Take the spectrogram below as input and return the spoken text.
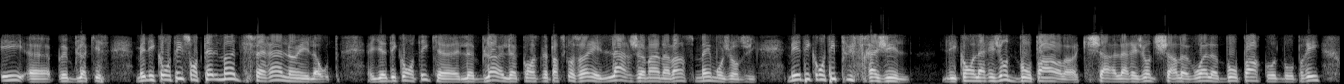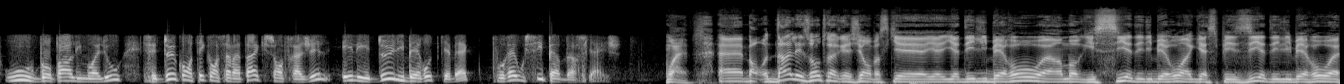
et euh, bloquistes. Mais les comtés sont tellement différents l'un et l'autre. Il y a des comtés que le, bloc, le, le Parti conservateur est largement en avance, même aujourd'hui. Mais il y a des comtés plus fragiles la région de Beauport, la région du Charlevoix, le Beauport Côte-Beaupré ou Beauport-Limoilou, c'est deux comtés conservateurs qui sont fragiles et les deux libéraux de Québec pourraient aussi perdre leur siège. Ouais. Euh, bon, dans les autres régions, parce qu'il y, a des libéraux euh, en Mauricie, il y a des libéraux en Gaspésie, il y a des libéraux euh,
